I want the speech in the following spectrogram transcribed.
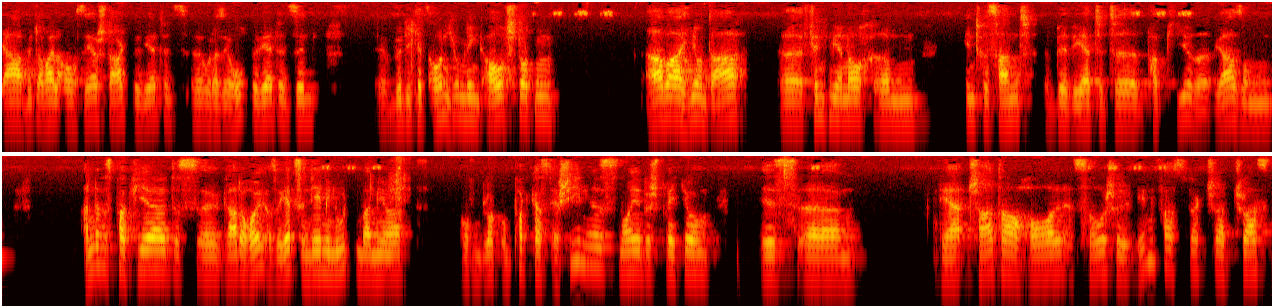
ja mittlerweile auch sehr stark bewertet äh, oder sehr hoch bewertet sind. Äh, würde ich jetzt auch nicht unbedingt aufstocken, aber hier und da äh, finden wir noch ähm, interessant bewertete Papiere. Ja, so ein anderes Papier, das äh, gerade heute, also jetzt in den Minuten bei mir auf dem Blog und Podcast erschienen ist, neue Besprechung, ist ähm, der Charter Hall Social Infrastructure Trust,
